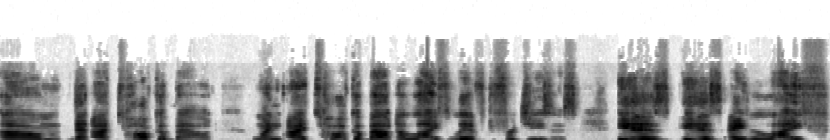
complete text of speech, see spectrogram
um, that I talk about when I talk about a life lived for Jesus is is a life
